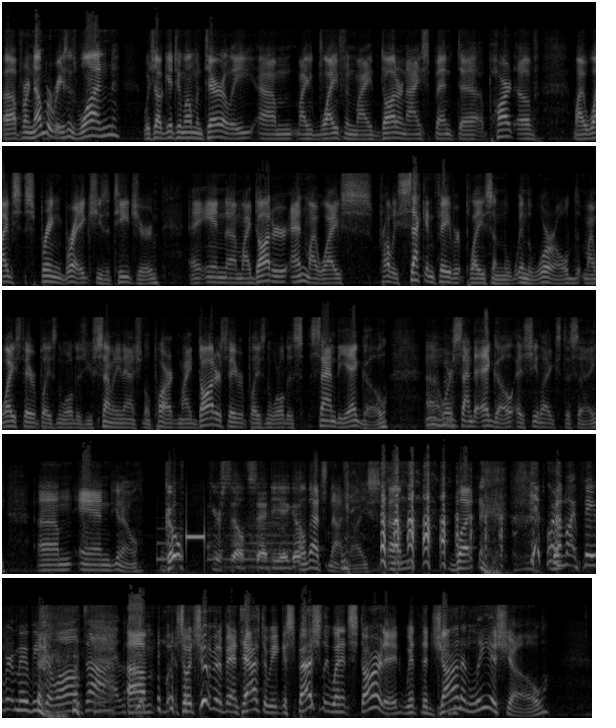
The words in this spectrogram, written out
uh, for a number of reasons. One, which I'll get to momentarily, um, my wife and my daughter and I spent uh, part of my wife's spring break. She's a teacher in uh, my daughter and my wife's probably second favorite place in the in the world. My wife's favorite place in the world is Yosemite National Park. My daughter's favorite place in the world is San Diego, uh, or San Diego, as she likes to say. Um, and you know, Go f- yourself, San Diego. well, that's not nice. Um, but One of my favorite movies of all time. um, but- so it should have been a fantastic week, especially when it started with the John and Leah show.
